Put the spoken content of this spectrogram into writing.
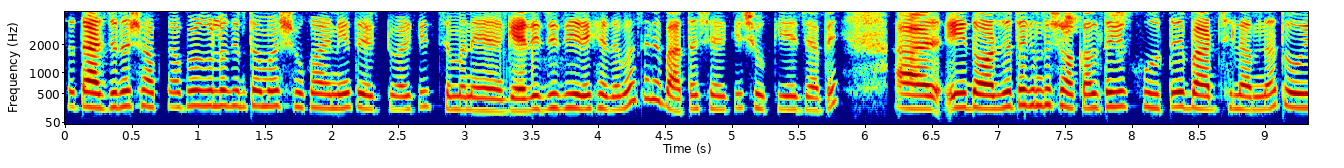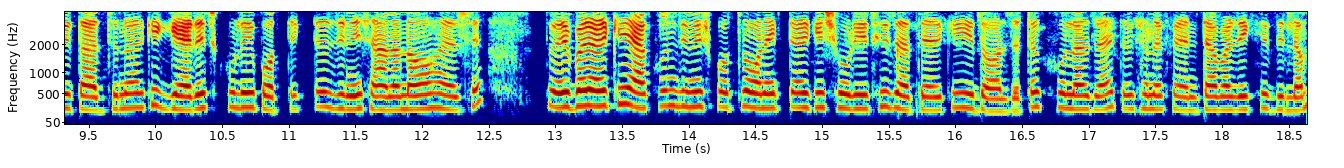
তো তার জন্য সব কাপড়গুলো কিন্তু আমার শুকায়নি, তো একটু আর কি মানে গ্যারেজে দিয়ে রেখে দেবো, তাহলে বাতাসে আর কি শুকিয়ে যাবে। আর এই দরজাটা কিন্তু সকাল থেকে খুলতে পারছিলাম না, তো ওই তার জন্য আর কি গ্যারেজ খুলেই প্রত্যেকটা জিনিস আনা নেওয়া হয়েছে। তো এবার আর কি এখন জিনিসপত্র অনেকটা আর কি সরিয়েছি যাতে আর কি দরজাটা খোলা যায় তো এখানে ফ্যানটা আবার রেখে দিলাম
